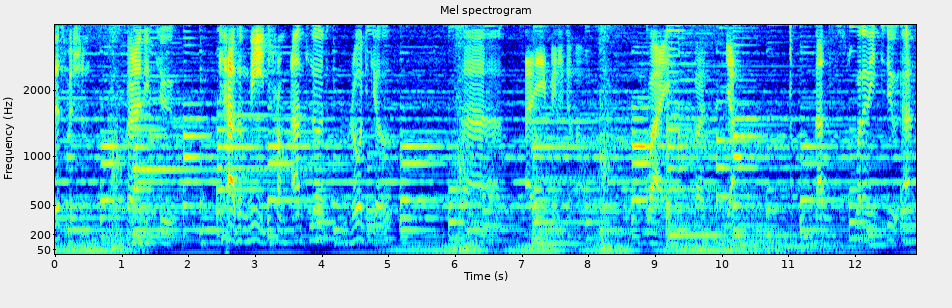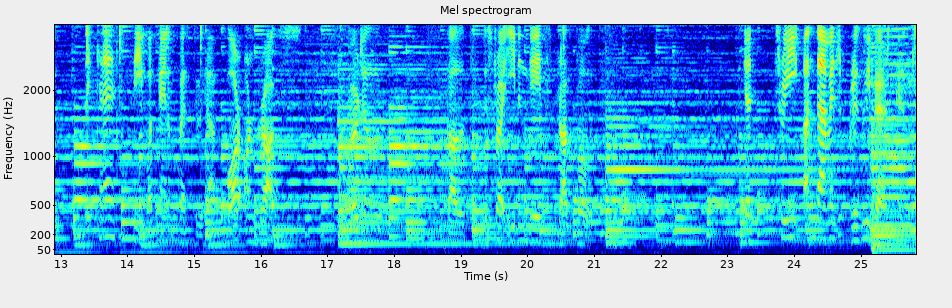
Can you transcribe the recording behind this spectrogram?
this mission, where I need to gather meat from antlered roadkills. Uh, I really don't know why, but yeah that's what I need to do. And like, can I see what kind of quest do we have? War on drugs. Virgil Sculpt. Destroy Eden Gate's drug boats. Get three undamaged grizzly bear skins.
